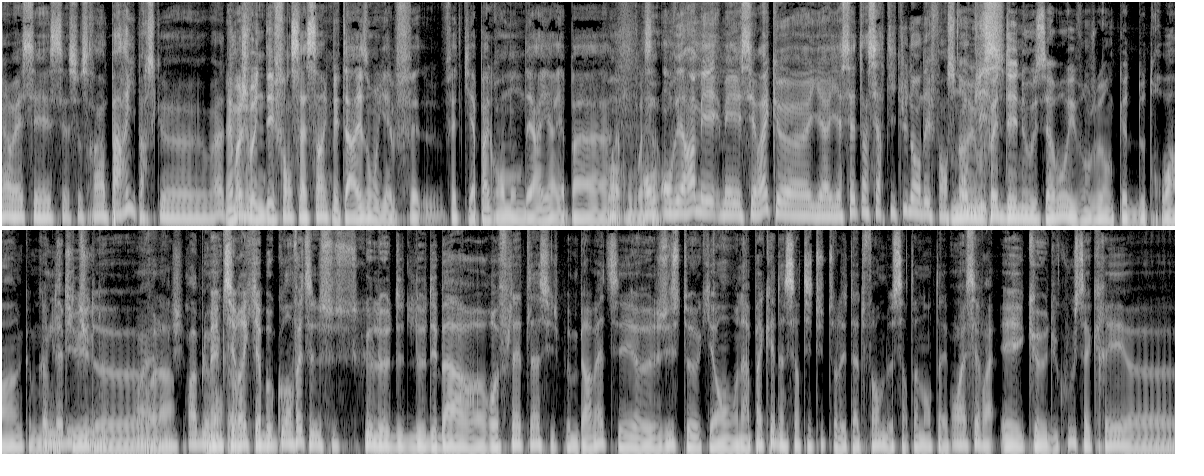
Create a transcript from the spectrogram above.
ah ouais, c'est, ce sera un pari parce que. Voilà, Mais moi, je vois une défense à 5, mais t'as raison. Il y a le fait, le fait qu'il n'y a pas grand monde derrière. Il y a pas Bon, qu'on voit ça. on, verra, mais, mais c'est vrai qu'il y, a- il y a cette incertitude en défense. Non, vous glisse- faites des nœuds au cerveau, ils vont jouer en 4-2-3-1 comme, Comme d'habitude. euh, Ouais, voilà. probablement Même c'est vrai qu'il y a beaucoup. En fait, ce- que le, le débat reflète là, si je peux me permettre, c'est euh, juste qu'on a un paquet d'incertitudes sur l'état de forme de certains Nantais. Ouais, c'est vrai. Et que du coup, ça crée, euh,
